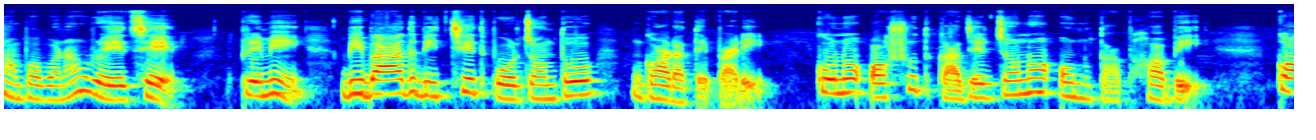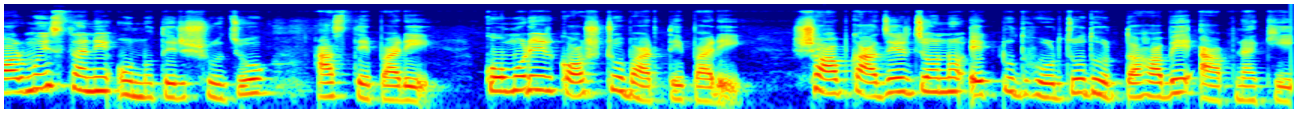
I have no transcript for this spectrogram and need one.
সম্ভাবনাও রয়েছে। প্রেমে বিবাদ বিচ্ছেদ পর্যন্ত গড়াতে পারে। কোনো অসৎ কাজের জন্য অনুতাপ হবে। কর্মস্থানে উন্নতির সুযোগ আসতে পারে। কোমরের কষ্ট বাড়তে পারে। সব কাজের জন্য একটু ধৈর্য ধরতে হবে আপনাকে।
